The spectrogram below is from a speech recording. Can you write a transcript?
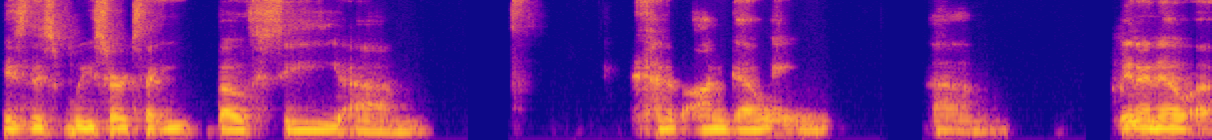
Is this research that you both see um, kind of ongoing? Um, I mean, I know uh,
